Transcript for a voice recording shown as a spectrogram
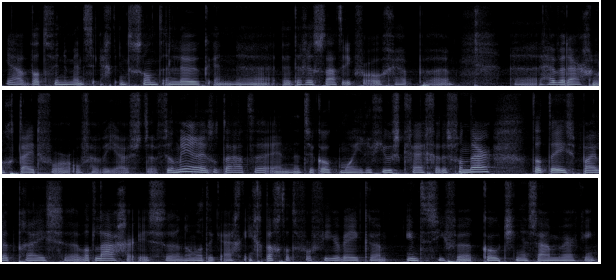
ja, wat vinden mensen echt interessant en leuk. En uh, de resultaten die ik voor ogen heb, hebben we daar genoeg tijd voor? Of hebben we juist veel meer resultaten en natuurlijk ook mooie reviews krijgen. Dus vandaar dat deze pilotprijs wat lager is dan wat ik eigenlijk in gedacht had voor vier weken intensieve coaching en samenwerking.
